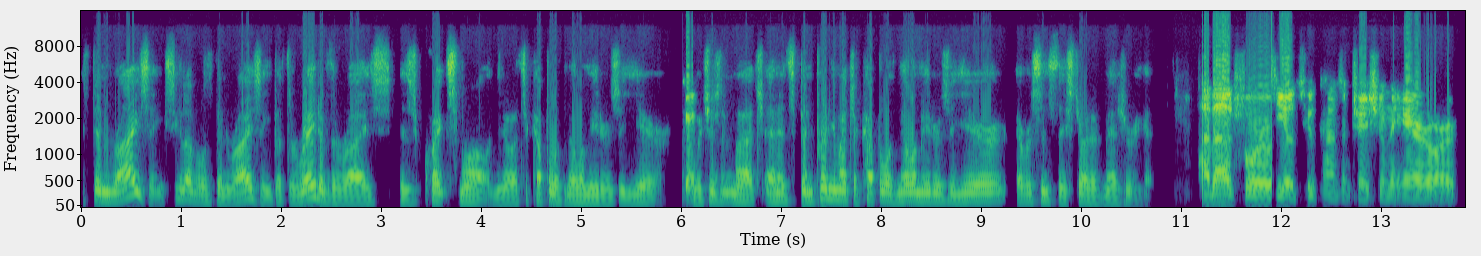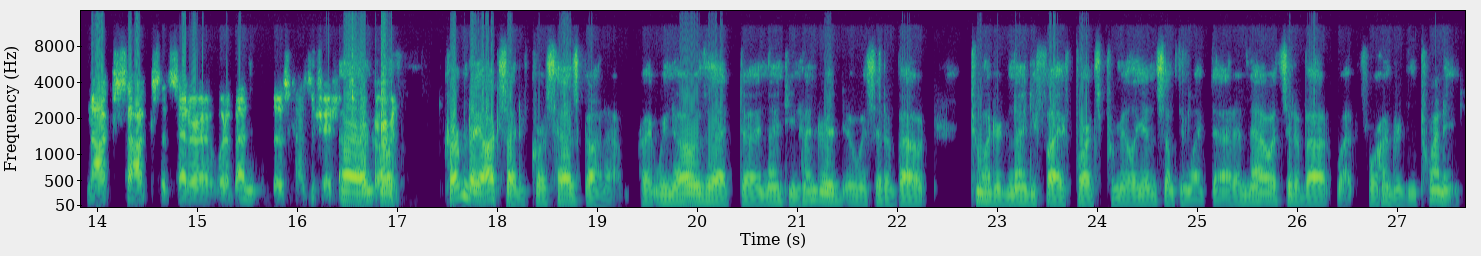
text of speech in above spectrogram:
it's been rising. Sea level has been rising, but the rate of the rise is quite small. You know, it's a couple of millimeters a year, Okay. which isn't much. And it's been pretty much a couple of millimeters a year ever since they started measuring it. How about for CO2 concentration in the air or NOx, SOx, et cetera? What about those concentrations Uh, for carbon? well, carbon dioxide, of course, has gone up, right? We know that uh, in 1900 it was at about 295 parts per million, something like that. And now it's at about, what, 420.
